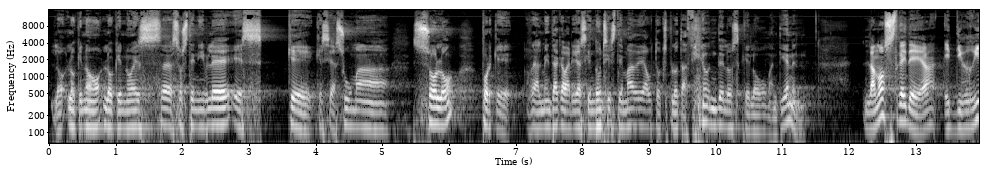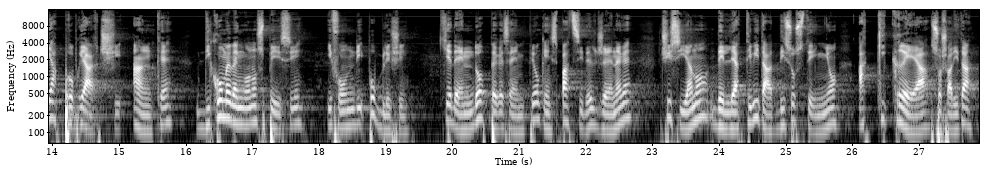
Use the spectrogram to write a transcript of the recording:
Lo, lo que, no, lo que no es eh, sostenible es que, que se asuma solo porque realmente acabaría siendo un sistema de autoexplotación de los que lo mantienen. La nostra idea è di riappropriarci anche di come vengono spesi i fondi pubblici, chiedendo, per esempio, che in spazi del genere ci siano delle attività di sostegno a chi crea socialità.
